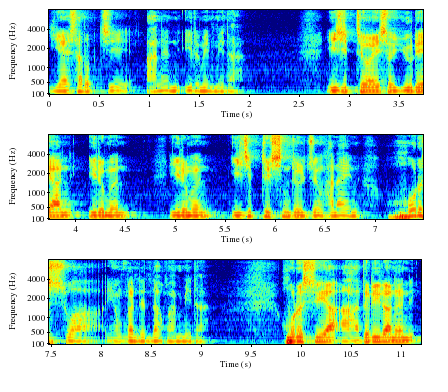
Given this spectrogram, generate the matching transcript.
예사롭지 않은 이름입니다. 이집트어에서 유래한 이름은 이름은 이집트 신들 중 하나인 호르스와 연관된다고 합니다. 호르스의 아들이라는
